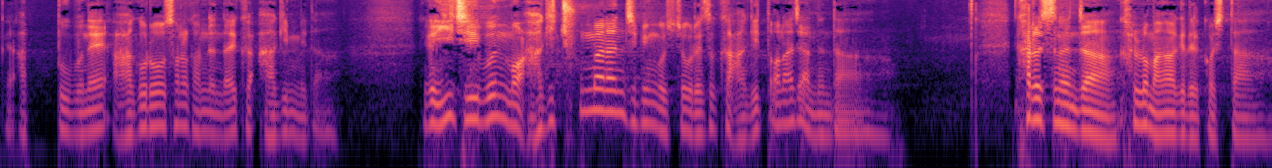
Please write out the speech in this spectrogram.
그 앞부분에 악으로 손을 갚는다의 그 악입니다. 그러니까 이 집은 뭐 악이 충만한 집인 것이죠. 그래서 그 악이 떠나지 않는다. 칼을 쓰는 자 칼로 망하게 될 것이다.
